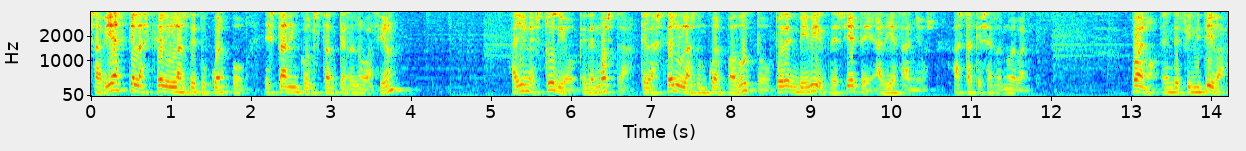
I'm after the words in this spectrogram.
¿Sabías que las células de tu cuerpo están en constante renovación? Hay un estudio que demuestra que las células de un cuerpo adulto pueden vivir de 7 a 10 años hasta que se renuevan. Bueno, en definitiva,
